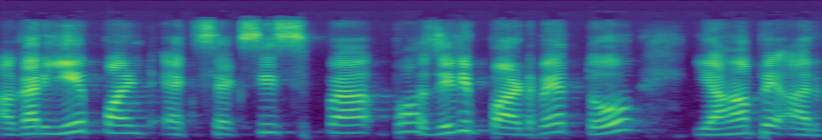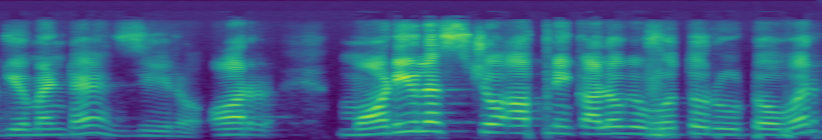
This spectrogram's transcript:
अगर ये point x axis positive part पे तो यहाँ पे आर्ग्यूमेंट है ज़ीरो और मॉड्यूलस जो आप निकालोगे, वो तो root over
